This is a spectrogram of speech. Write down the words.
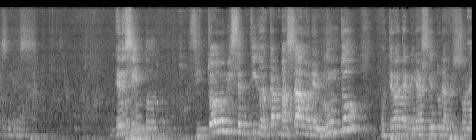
Así es. Es decir. Si todos mis sentidos están basados en el mundo, usted va a terminar siendo una persona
